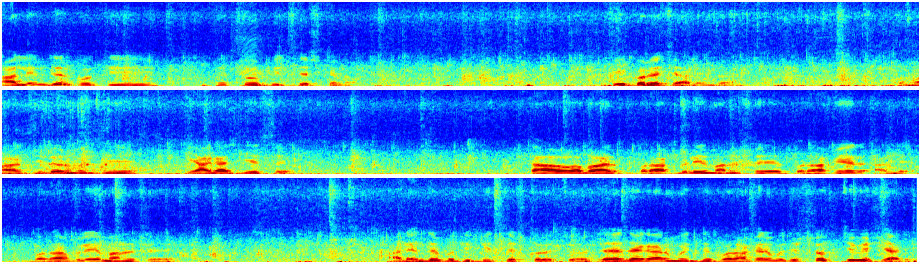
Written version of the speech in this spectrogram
আলিমদের প্রতি এত বিদ্বেষ কেন? কি করেছে আলিমরা? তোমার দিলের মধ্যে কি আঘাত দিয়েছে? তাও আবার বরাকবলির মানুষে, বরাকের আলি- বরাকবলির মানুষে আলিমদের প্রতি বিশ্বাস করেছে। যে জায়গার মধ্যে, বরাকের মধ্যে সবচেয়ে বেশি আলিম।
